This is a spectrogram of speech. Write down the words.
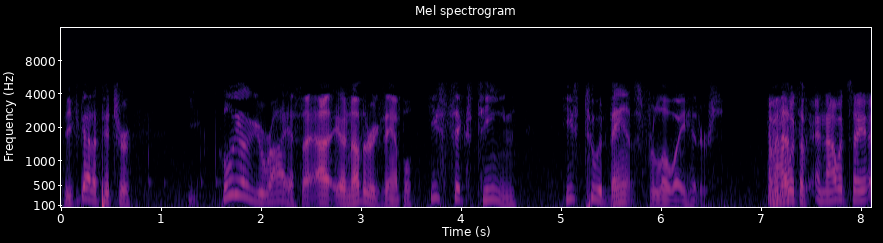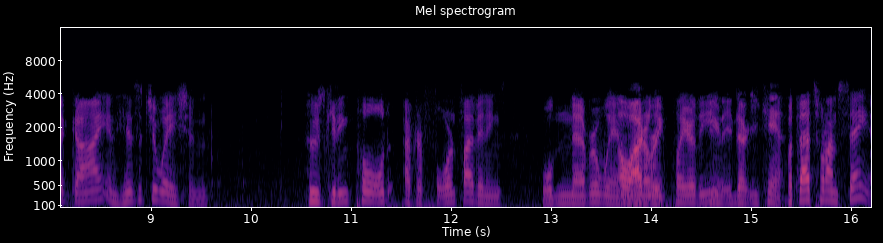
but if you've got a pitcher, Julio Urias, I, I, another example, he's 16, he's too advanced for low A hitters. I And mean I, would, the and I would say a guy in his situation who's getting pulled after four and five innings will never win oh minor league player of the year. You, you can't. But that's what I'm saying.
